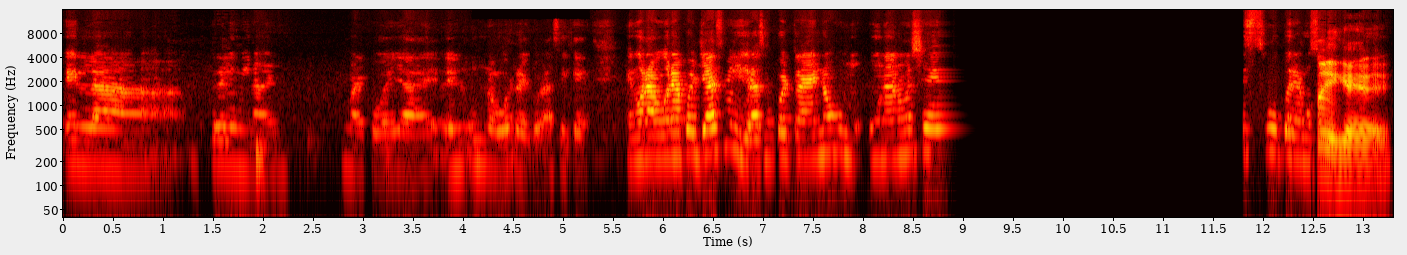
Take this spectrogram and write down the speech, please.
En la preliminar marcó ella un nuevo récord. Así que enhorabuena por Jasmine y gracias por traernos una noche súper emocionante. Y que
